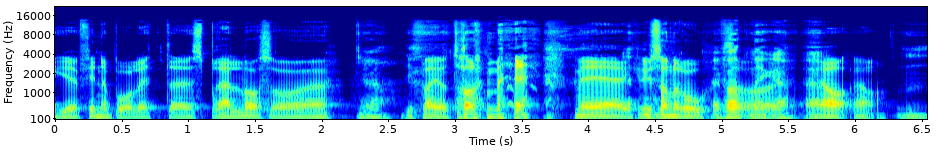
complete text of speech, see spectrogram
jeg finner på litt uh, sprell, da, så uh, Ja. de pleier å ta det med, med knusende ro. Med fatning, Så, ja. ja. Ja. mm.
